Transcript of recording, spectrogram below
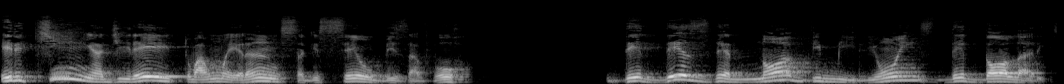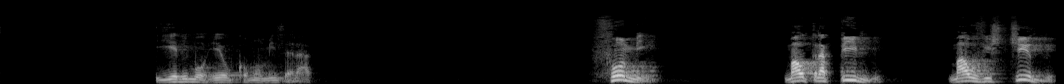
ele tinha direito a uma herança de seu bisavô de 19 milhões de dólares. E ele morreu como um miserável. Fome, maltrapilho, mal vestido,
